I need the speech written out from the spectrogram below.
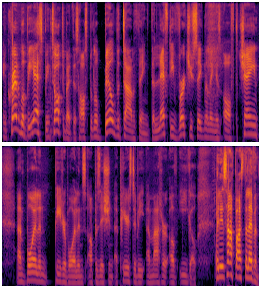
incredible BS being talked about this hospital. Build the damn thing. The lefty virtue signalling is off the chain, and Boylan, Peter Boylan's opposition appears to be a matter of ego. It is half past 11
